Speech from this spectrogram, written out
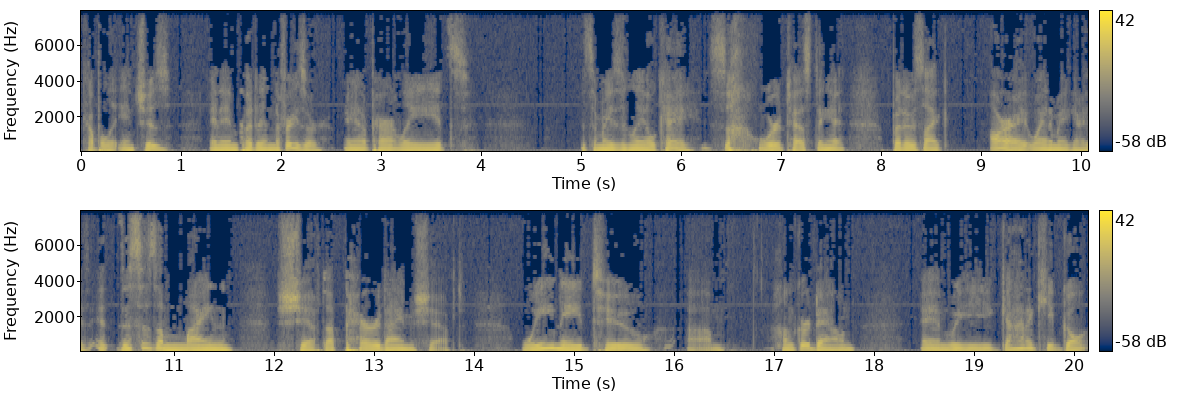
couple of inches, and then put it in the freezer. And apparently, it's it's amazingly okay. So we're testing it, but it was like, all right, wait a minute, guys. It, this is a mind shift, a paradigm shift. We need to um, hunker down and we got to keep going,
